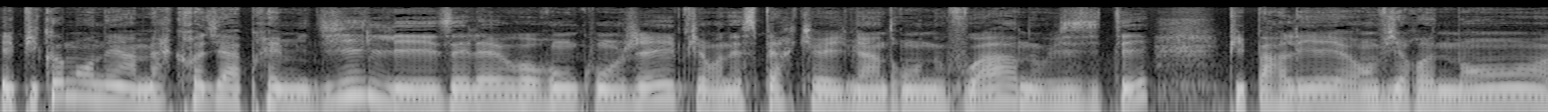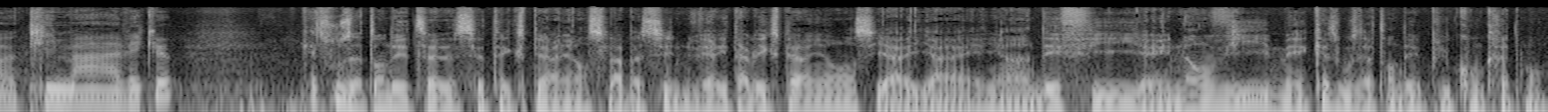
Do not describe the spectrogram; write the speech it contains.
Et puis comme on est un mercredi après-midi, les élèves auront congé et puis on espère qu'ils viendront nous voir, nous visiter. Puis parler environnement, euh, climat avec eux. Qu'est-ce que vous attendez de cette, expérience-là? Bah, C'est une véritable expérience, il y, a, un défi, il y a une envie, mais qu'est-ce que vous attendez plus concrètement?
